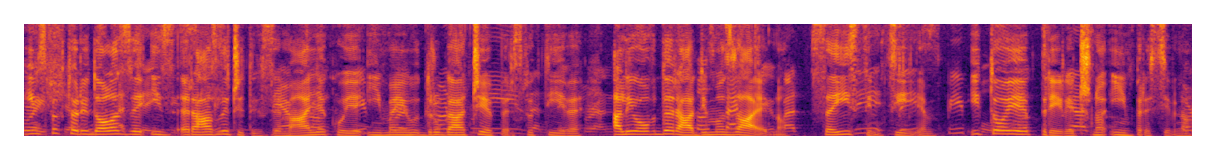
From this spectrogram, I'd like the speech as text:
Inspektori dolaze iz različitih zemalja koje imaju drugačije perspektive, ali ovde radimo zajedno, sa istim ciljem. I to je prilično impresivno.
